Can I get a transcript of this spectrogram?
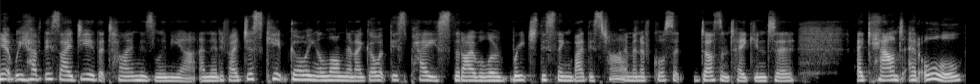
yet we mm-hmm. have this idea that time is linear and that if I just keep going along and I go at this pace, that I will uh, reach this thing by this time. And of course, it doesn't take into account at all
